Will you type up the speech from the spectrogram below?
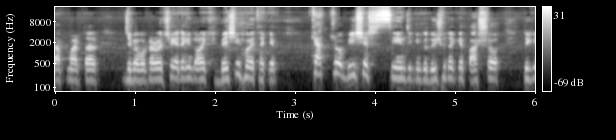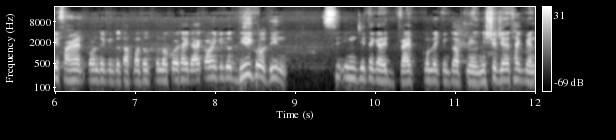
তাপমাত্রার যে ব্যাপারটা রয়েছে, এটা কিন্তু অনেক বেশি হয়ে থাকে। ক্ষেত্র বিশেষ সিএনজি কিন্তু দুইশো থেকে পাঁচশো ডিগ্রি ফারেনহাইট পর্যন্ত কিন্তু তাপমাত্রা উৎপন্ন করে থাকে, যার কারণে কিন্তু দীর্ঘদিন সিএনজিতে গাড়ি ড্রাইভ করলে কিন্তু আপনি নিশ্চয়ই জেনে থাকবেন,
